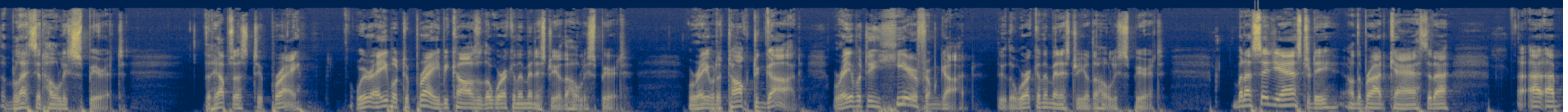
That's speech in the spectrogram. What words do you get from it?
the blessed Holy Spirit that helps us to pray. We're able to pray because of the work and the ministry of the Holy Spirit. We're able to talk to God. We're able to hear from God through the work and the ministry of the Holy Spirit. But I said yesterday on the broadcast that I, I, I'm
